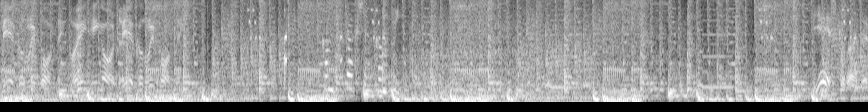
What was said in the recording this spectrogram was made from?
Vehicle reporting. Waiting order. Vehicle reporting. Construction complete. Yes, Commander.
